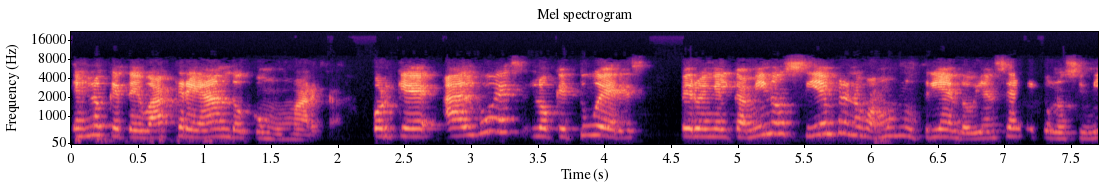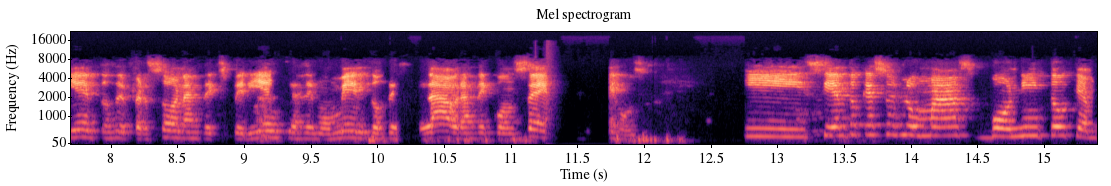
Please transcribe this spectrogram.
es lo que te va creando como marca. Porque algo es lo que tú eres, pero en el camino siempre nos vamos nutriendo, bien sea de conocimientos, de personas, de experiencias, de momentos, de palabras, de consejos. Y siento que eso es lo más bonito que me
